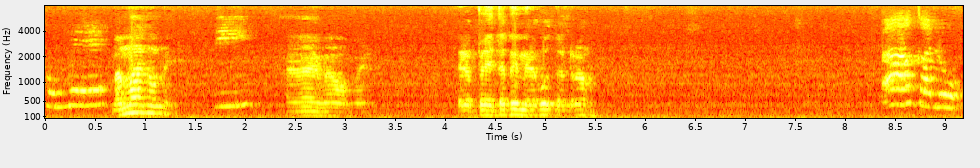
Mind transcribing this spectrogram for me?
comer. ¿Vamos a comer? Sí. Ay, vamos, bueno. Pero aprieta primero el botón rojo. Hágalo.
